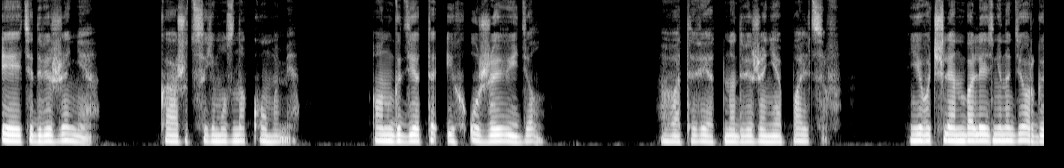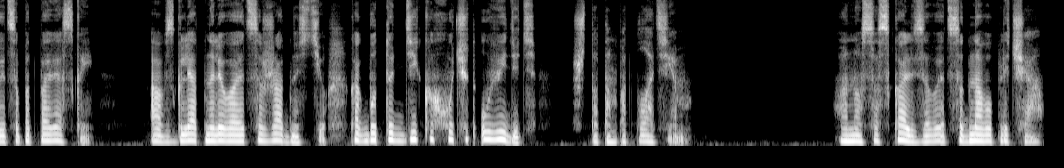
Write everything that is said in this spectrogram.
И эти движения кажутся ему знакомыми — он где-то их уже видел. В ответ на движение пальцев его член болезненно дергается под повязкой, а взгляд наливается жадностью, как будто дико хочет увидеть, что там под платьем. Оно соскальзывает с одного плеча,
